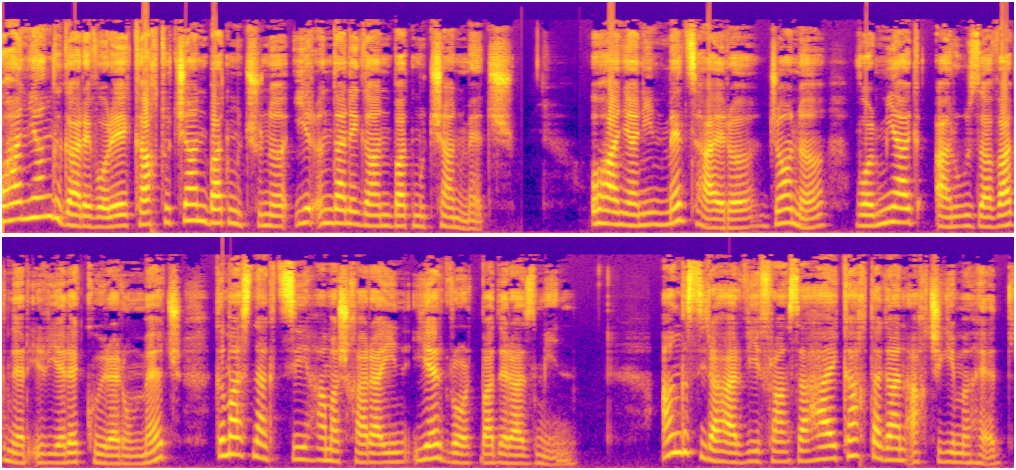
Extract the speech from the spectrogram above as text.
Օհանյան կկարևորե քաղաքության պատմությունը իր ընտանեկան պատմության մեջ։ Օհանյանին մեծ հայրը Ջոնը, որ միակ արու զավակն էր իր երեք քույրերում մեջ, կմասնակցի համաշխարային երկրորդ պատերազմին։ Անգ սիրահարվի ֆրանսահայ քաղաքտական աղջիկի մհետ։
